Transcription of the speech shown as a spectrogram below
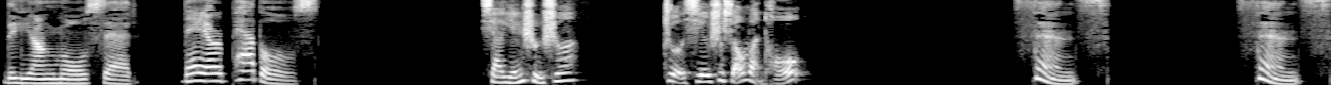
The young mole said, They are pebbles. 小鼹鼠说：“这些是小卵头。sense, sense,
